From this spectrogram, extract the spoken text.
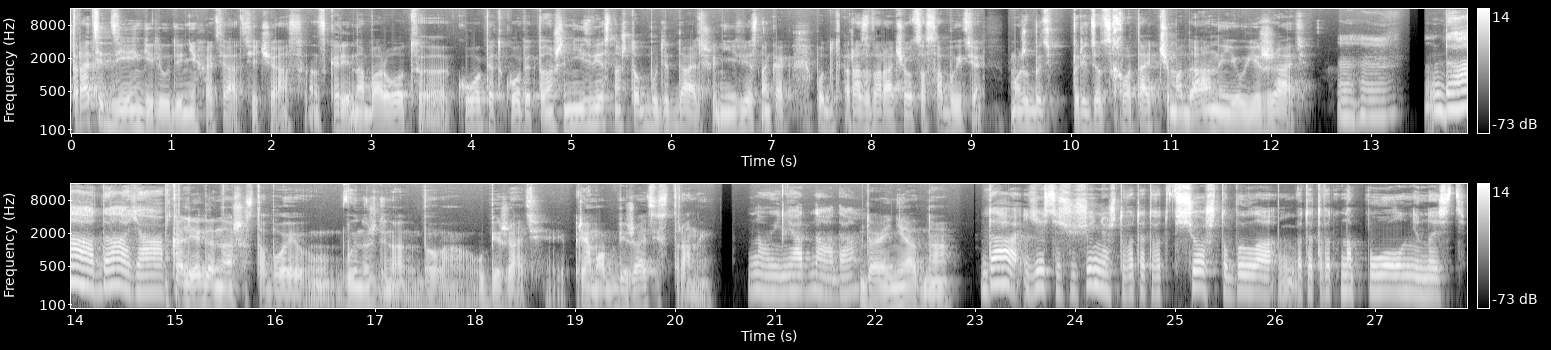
Тратить деньги люди не хотят сейчас. Скорее наоборот, э, копят, копят, потому что неизвестно, что будет дальше. Неизвестно, как будут разворачиваться события. Может быть, придется хватать чемоданы и уезжать. Мгм. Да, да, я... Коллега наша с тобой вынуждена была убежать. Прямо убежать из страны. Ну и не одна, да? Да, и не одна. Да, есть ощущение, что вот это вот все, что было, вот эта вот наполненность,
